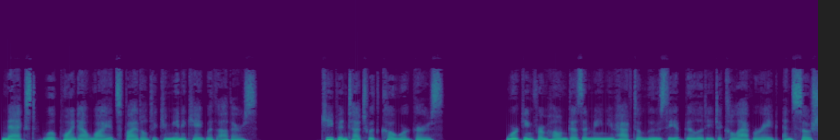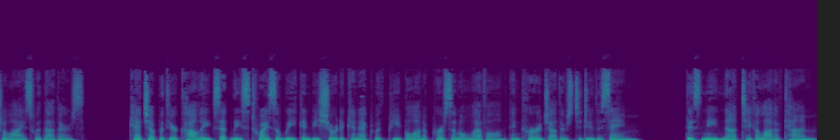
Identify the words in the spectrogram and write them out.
Next, we'll point out why it's vital to communicate with others. Keep in touch with coworkers. Working from home doesn't mean you have to lose the ability to collaborate and socialize with others. Catch up with your colleagues at least twice a week and be sure to connect with people on a personal level and encourage others to do the same. This need not take a lot of time.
